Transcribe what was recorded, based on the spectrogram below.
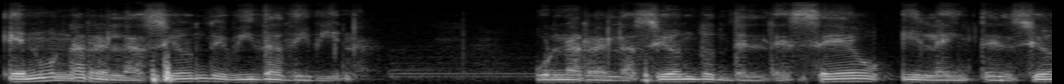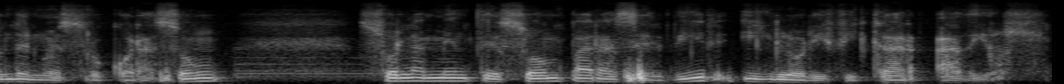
en una relación de vida divina, una relación donde el deseo y la intención de nuestro corazón solamente son para servir y glorificar a Dios.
